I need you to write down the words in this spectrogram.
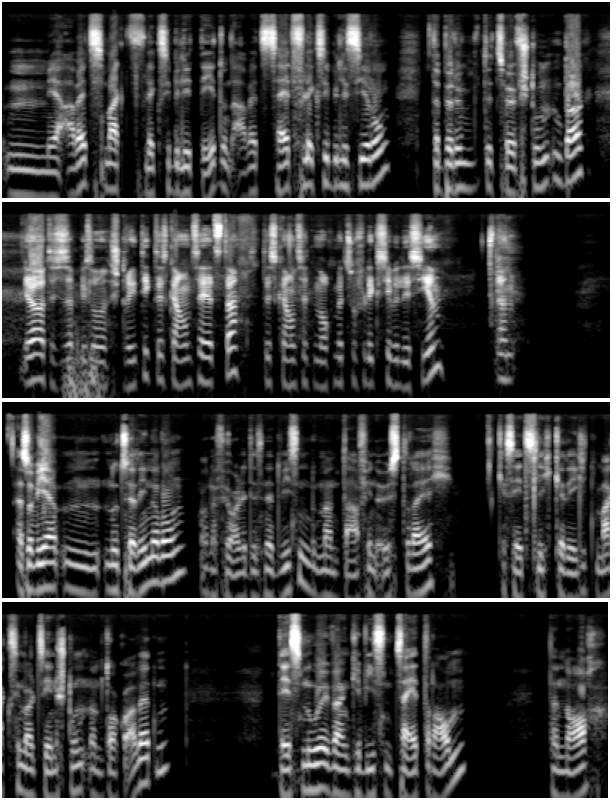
Mehr Arbeitsmarktflexibilität und Arbeitszeitflexibilisierung. Der berühmte 12-Stunden-Tag. Ja, das ist ein bisschen strittig, das Ganze jetzt da. Das Ganze noch mehr zu flexibilisieren. Ähm, Also wir, mh, nur zur Erinnerung, oder für alle, die es nicht wissen, man darf in Österreich gesetzlich geregelt maximal 10 Stunden am Tag arbeiten. Das nur über einen gewissen Zeitraum. Danach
